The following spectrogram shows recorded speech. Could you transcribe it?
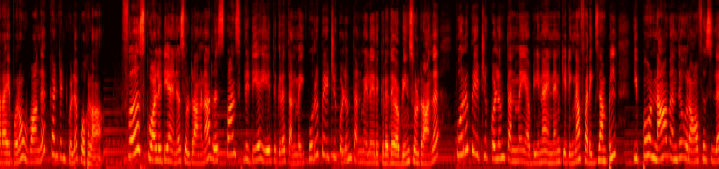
ஆராய போகிறோம் வாங்க கண்டென்ட்குள்ளே போகலாம். ஃபர்ஸ்ட் குவாலிட்டியாக என்ன சொல்கிறாங்கன்னா ரெஸ்பான்சிபிலிட்டியை ஏற்றுக்கிற தன்மை பொறுப்பேற்றுக்கொள்ளும் தன்மையில் இருக்கிறது அப்படின்னு சொல்கிறாங்க பொறுப்பேற்றுக்கொள்ளும் தன்மை அப்படின்னா என்னன்னு கேட்டிங்கன்னா ஃபார் எக்ஸாம்பிள் இப்போது நான் வந்து ஒரு ஆஃபீஸில்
